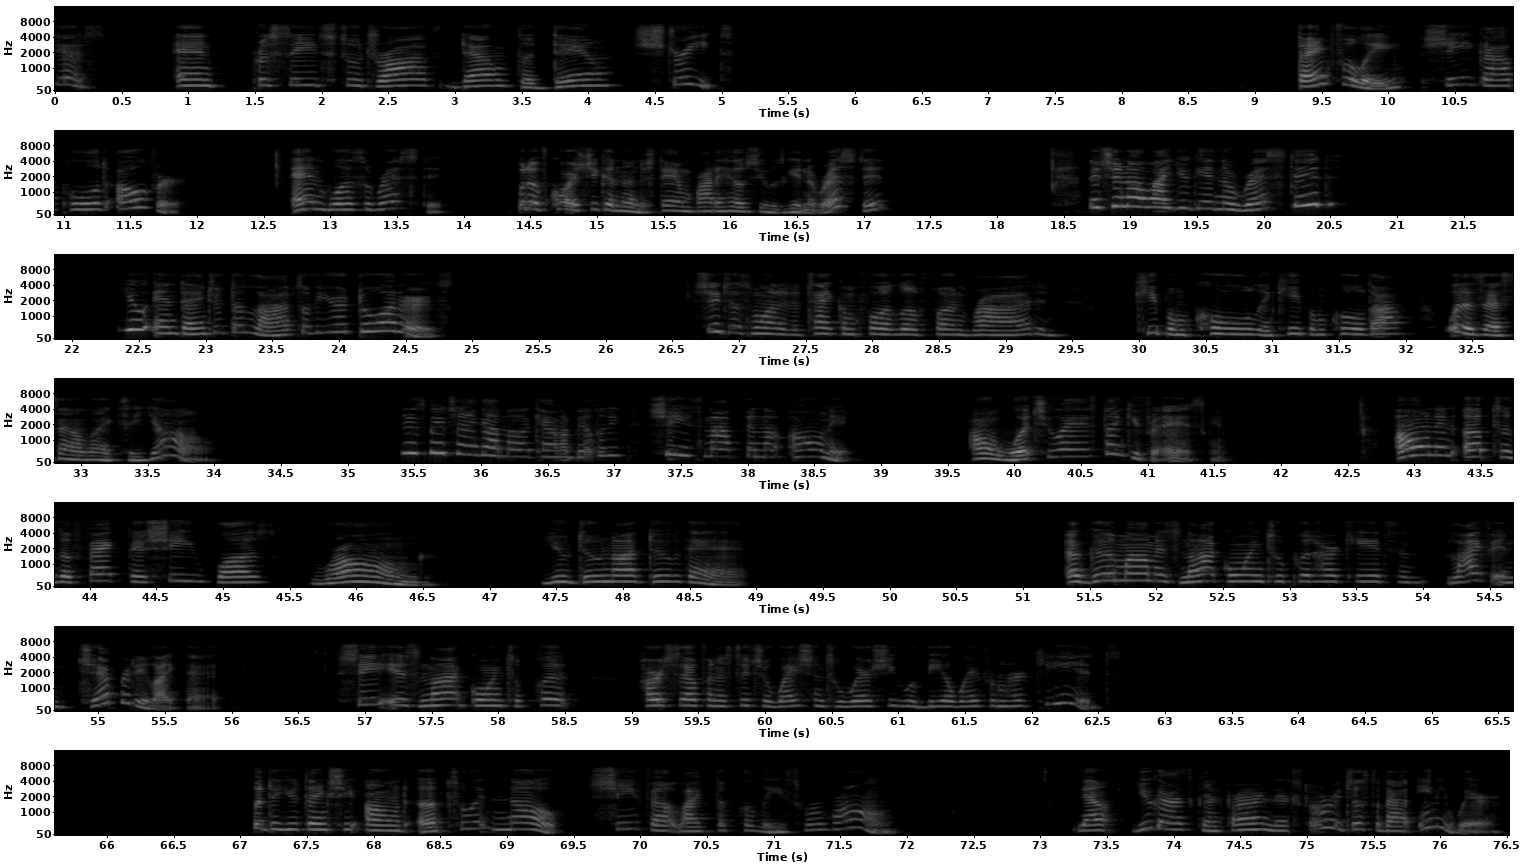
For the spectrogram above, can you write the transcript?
Yes. And proceeds to drive down the damn street. Thankfully, she got pulled over and was arrested. But of course, she couldn't understand why the hell she was getting arrested. Did you know why you're getting arrested? You endangered the lives of your daughters. She just wanted to take them for a little fun ride and keep them cool and keep them cooled off. What does that sound like to y'all? This bitch ain't got no accountability. She's not finna own it. On what you asked? Thank you for asking. Owning up to the fact that she was wrong. You do not do that. A good mom is not going to put her kids' in life in jeopardy like that. She is not going to put herself in a situation to where she would be away from her kids. But do you think she owned up to it? No. She felt like the police were wrong. Now, you guys can find this story just about anywhere.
